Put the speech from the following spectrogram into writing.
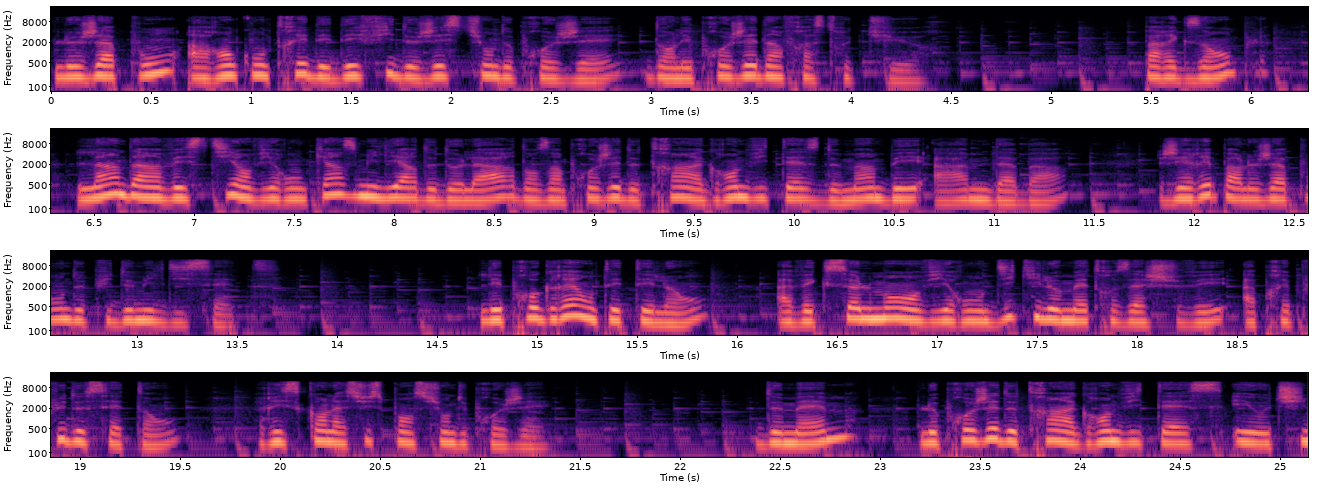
Le Japon a rencontré des défis de gestion de projets dans les projets d'infrastructure. Par exemple, l'Inde a investi environ 15 milliards de dollars dans un projet de train à grande vitesse de Minbei à Ahmedabad, géré par le Japon depuis 2017. Les progrès ont été lents, avec seulement environ 10 km achevés après plus de 7 ans, risquant la suspension du projet. De même, le projet de train à grande vitesse et au Chi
